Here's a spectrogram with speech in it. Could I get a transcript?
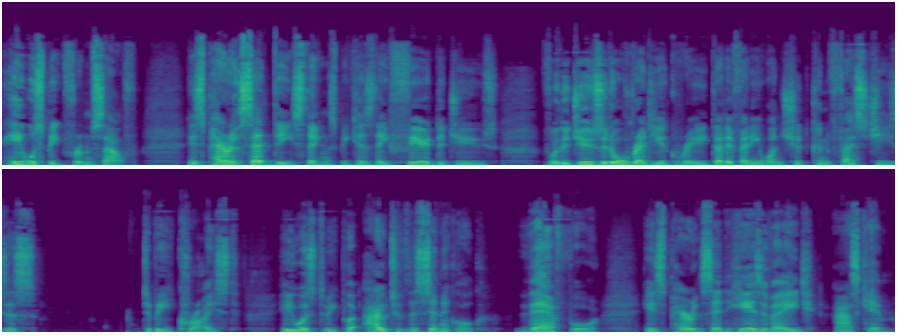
He will speak for himself. His parents said these things because they feared the Jews, for the Jews had already agreed that if anyone should confess Jesus to be Christ, he was to be put out of the synagogue. Therefore, his parents said, He is of age, ask him.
